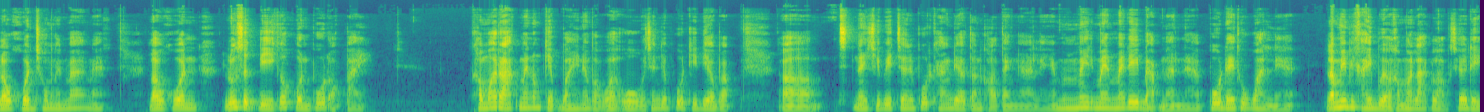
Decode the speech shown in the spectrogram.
เราควรชมกันบ้างนะ เราควรรู้สึกดีก็ควรพูดออกไปคาว่ารักไม่ต้องเก็บไว้นะ บอกว่าโอ้ฉันจะพูดทีเดียวแบบในชีวิตฉันจะพูดครั้งเดียวตอนขอแต่งงานอะไรเงี้ยมันไม่ไม่ไม่ได้แบบนั้นนะครับพูดได้ทุกวันเลยฮะแล้วไม่มีใครเบื่อคำว่ารักหรอกเชื่อดิ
